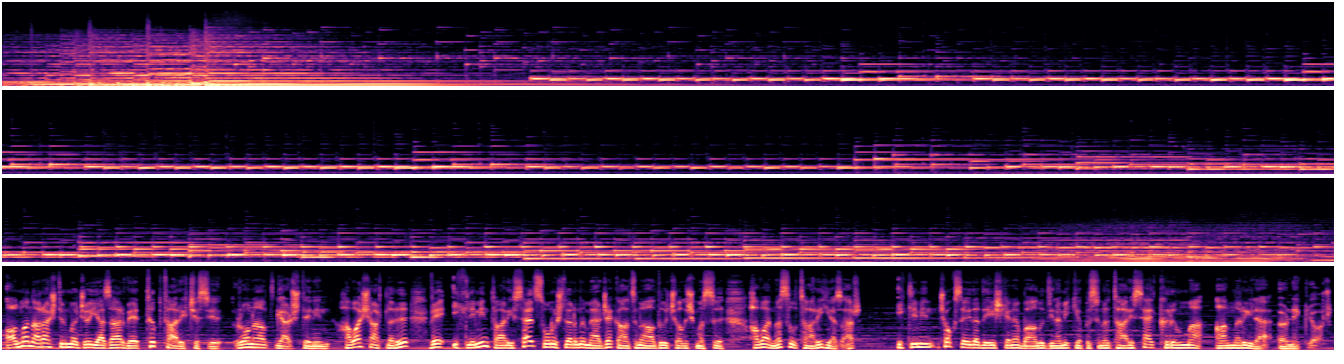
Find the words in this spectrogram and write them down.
Alman araştırmacı, yazar ve tıp tarihçisi Ronald Gerstein'in hava şartları ve iklimin tarihsel sonuçlarını mercek altına aldığı çalışması Hava Nasıl Tarih Yazar, iklimin çok sayıda değişkene bağlı dinamik yapısını tarihsel kırılma anlarıyla örnekliyor.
